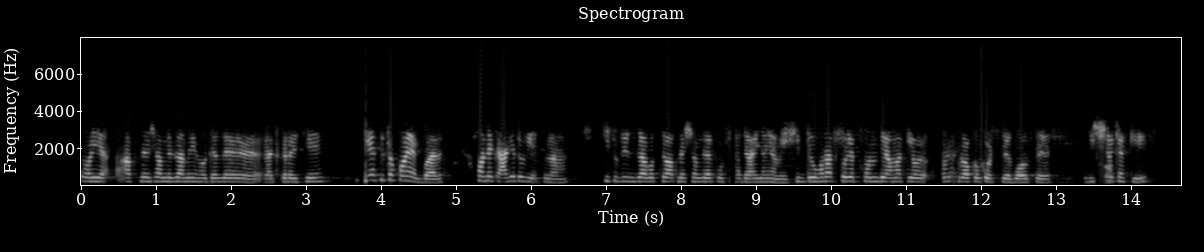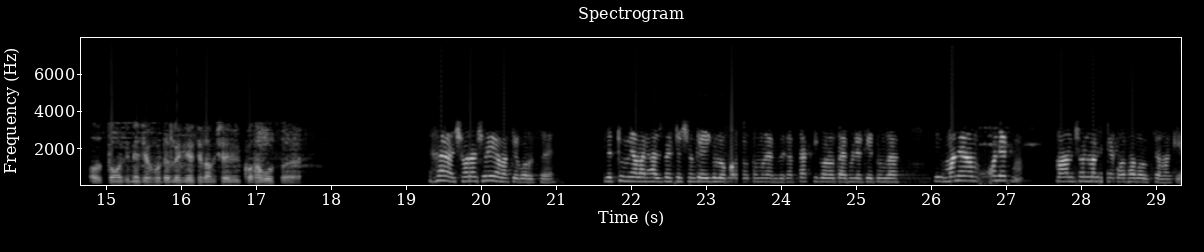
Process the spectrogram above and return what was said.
ওই আপনার সঙ্গে যে আমি হোটেলে রাত কাটাইছি গিয়েছি তো কয়েকবার। অনেক আগে তো গিয়েছিলাম। কিছুদিন যাবত তো আপনার সঙ্গে আর কোথাও যাই নাই আমি। কিন্তু হঠাৎ করে ফোন দিয়ে আমাকে অনেক রকম করছে বলছে বিষয়টা কি? ও তোমাকে নিয়ে যে হোটেলে গিয়েছিলাম সেই কথা বলছে? হ্যাঁ সরাসরি আমাকে বলছে যে তুমি আমার হাজবেন্ডের সঙ্গে এইগুলো করো তোমরা এক জায়গায় চাকরি করো তাই বলে কি তোমরা মানে অনেক মান সম্মান নিয়ে কথা বলছে আমাকে।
